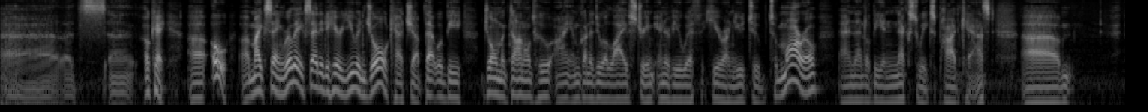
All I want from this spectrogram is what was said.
Uh, let's uh, okay. Uh, oh, uh, Mike saying really excited to hear you and Joel catch up. That would be Joel McDonald, who I am going to do a live stream interview with here on YouTube tomorrow, and that'll be in next week's podcast. Um,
